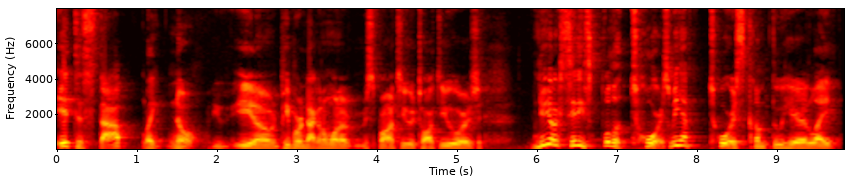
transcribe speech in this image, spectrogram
it to stop, like no, you you know, people are not going to want to respond to you or talk to you or. sh- New York City's full of tourists. We have tourists come through here like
